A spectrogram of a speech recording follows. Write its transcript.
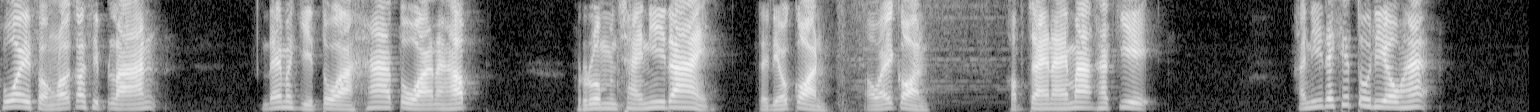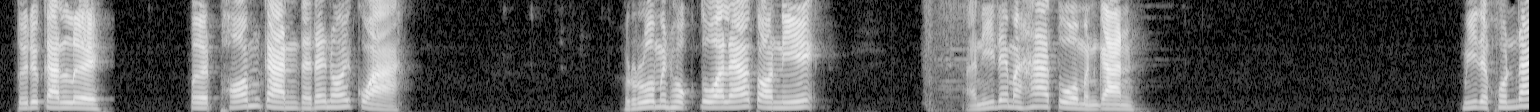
ถ้วย 290 ล้าน ได้มากี่ตัว 5 ตัวนะครับ รวมมันใช้นี่ได้ แต่เดี๋ยวก่อน เอาไว้ก่อน ขอบใจนายมากฮักกี้ อันนี้ได้แค่ตัวเดียวฮะ ตัวเดียวกันเลย เปิดพร้อมกันแต่ได้น้อยกว่า รวมเป็นหกตัวแล้วตอนนี้ อันนี้ได้มาห้าตัวเหมือนกัน มีแต่คนได้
